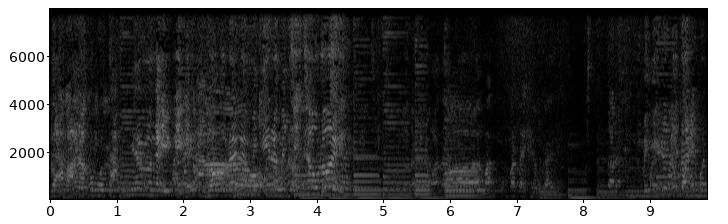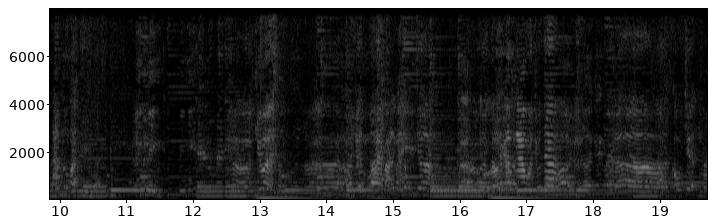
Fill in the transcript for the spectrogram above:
đã bảo là có một thằng mà ngày ngày cái thằng đó đấy là mình nghĩ là mình chỉ trâu thôi. Mình nghĩ đến lúc đấy lúc bạn mình mình mình nghĩ đến lúc đấy thì Kim ơi, ờ, câu chuyện của hai bạn kết thúc chưa? Tới gặp nhau một chút nhá. Ờ, câu chuyện mà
